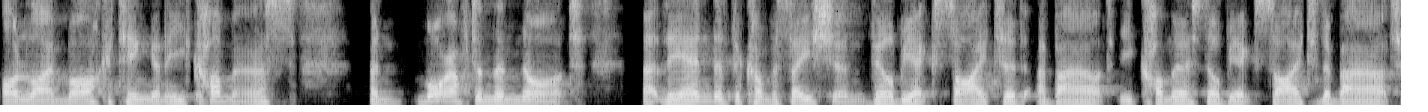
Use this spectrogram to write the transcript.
online marketing and e commerce. And more often than not, at the end of the conversation, they'll be excited about e commerce, they'll be excited about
